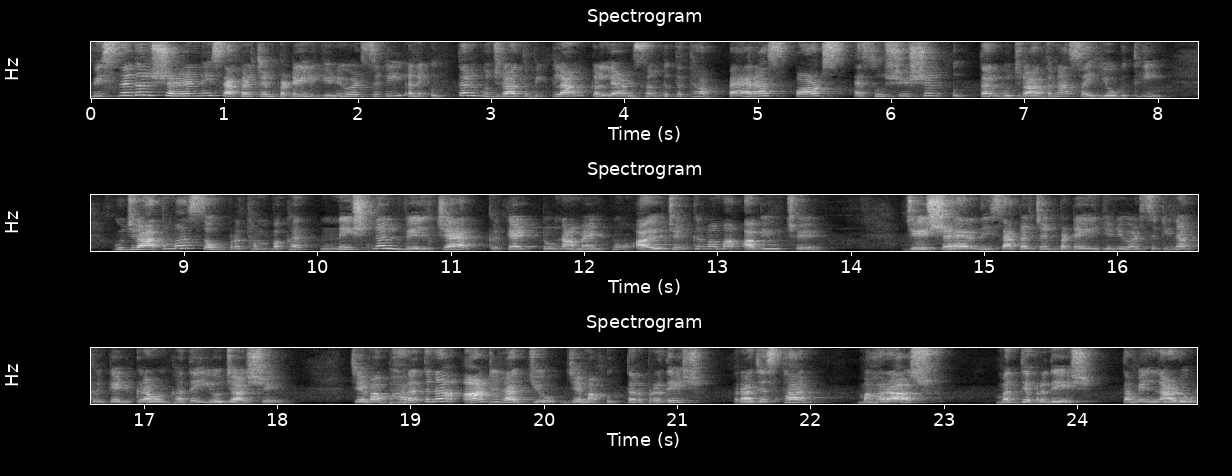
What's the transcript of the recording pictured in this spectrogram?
વિસનગર શહેરની સાકરચંદ પટેલ યુનિવર્સિટી અને ઉત્તર ગુજરાત વિકલાંગ કલ્યાણ સંઘ તથા પેરા સ્પોર્ટ્સ એસોસિએશન ઉત્તર ગુજરાતના સહયોગથી ગુજરાતમાં સૌ પ્રથમ વખત નેશનલ વ્હીલચેર ક્રિકેટ ટુર્નામેન્ટનું આયોજન કરવામાં આવ્યું છે, જે શહેરની સાકરચંદ પટેલ યુનિવર્સિટીના ક્રિકેટ ગ્રાઉન્ડ ખાતે યોજાશે, જેમાં ભારતના આઠ રાજ્યો, જેમાં ઉત્તર પ્રદેશ, રાજસ્થાન, મહારાષ્ટ્ર, મધ્યપ્રદેશ, તમિલનાડુ,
